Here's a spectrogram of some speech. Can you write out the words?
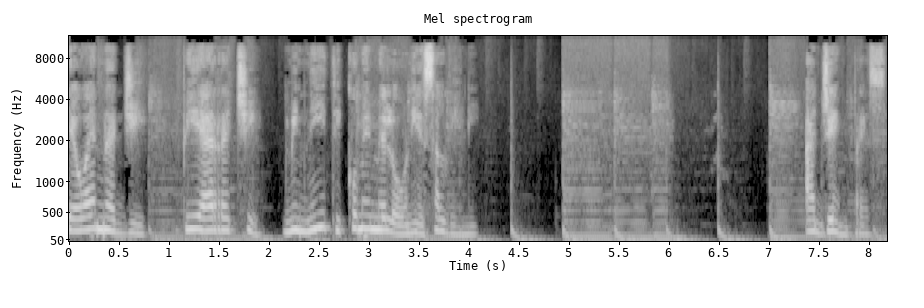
e ONG, PRC, Minniti come Meloni e Salvini. Agempres.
